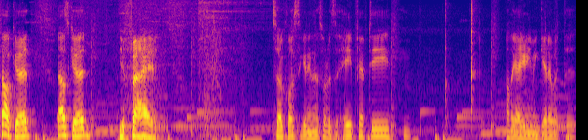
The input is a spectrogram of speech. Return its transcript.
That felt good. That was good. You fired. So close to getting this. What is it? 850? I don't think I can even get it with this.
